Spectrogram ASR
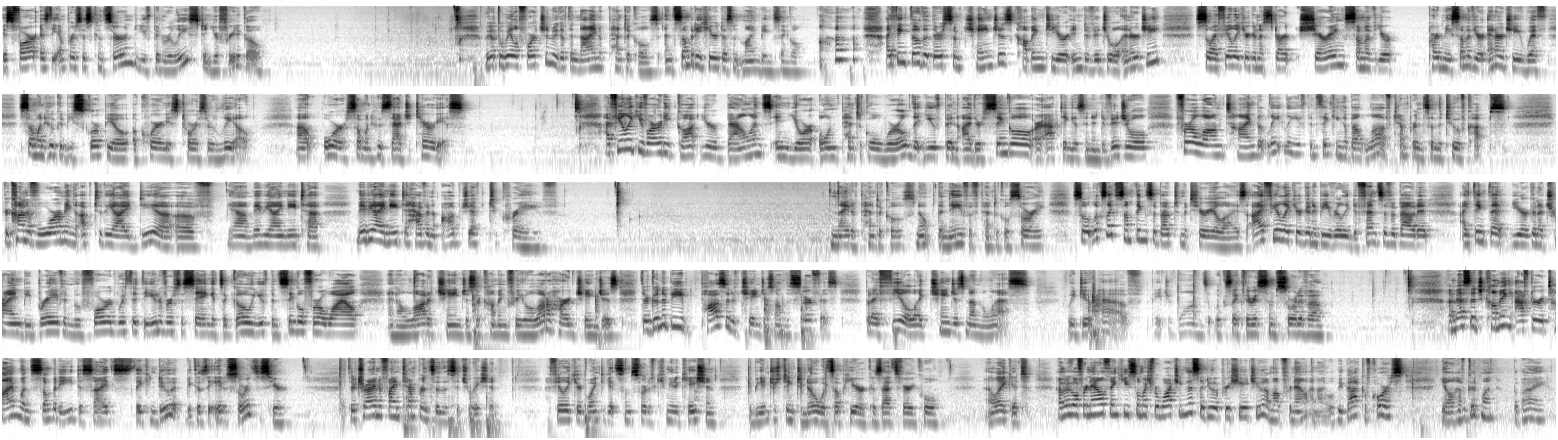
As far as the Empress is concerned, you've been released and you're free to go. We got the Wheel of Fortune, we got the Nine of Pentacles, and somebody here doesn't mind being single. I think, though, that there's some changes coming to your individual energy. So I feel like you're going to start sharing some of your pardon me, some of your energy with someone who could be Scorpio, Aquarius, Taurus, or Leo, uh, or someone who's Sagittarius. I feel like you've already got your balance in your own pentacle world, that you've been either single or acting as an individual for a long time, but lately you've been thinking about love, temperance, and the Two of Cups. You're kind of warming up to the idea of, yeah, maybe I need to, maybe I need to have an object to crave. Knight of Pentacles. Nope, the Knave of Pentacles, sorry. So it looks like something's about to materialize. I feel like you're going to be really defensive about it. I think that you're going to try and be brave and move forward with it. The universe is saying it's a go. You've been single for a while, and a lot of changes are coming for you, a lot of hard changes. They're going to be positive changes on the surface, but I feel like changes nonetheless. We do have the Page of Wands. It looks like there is some sort of a a message coming after a time when somebody decides they can do it because the Eight of Swords is here. They're trying to find temperance in the situation. I feel like you're going to get some sort of communication. It'd be interesting to know what's up here because that's very cool. I like it. I'm going to go for now. Thank you so much for watching this. I do appreciate you. I'm up for now and I will be back, of course. Y'all have a good one. Bye bye.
